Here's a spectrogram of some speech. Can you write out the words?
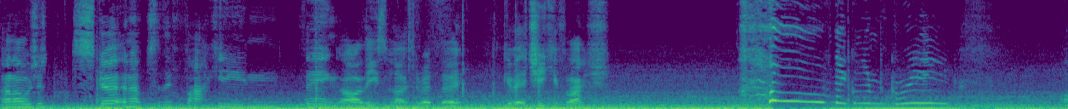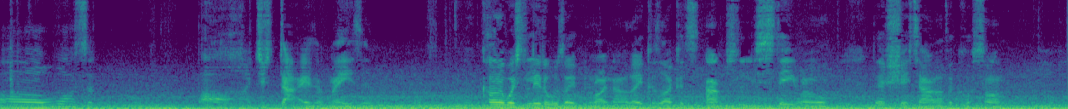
and I was just skirting up to the fucking thing. Oh, these lights are red though. Give it a cheeky flash. Oh, they gone green. Oh, what a Oh, I just that is amazing. Kind of wish the Lidl was open right now though, because I could absolutely steamroll their shit out of a croissant.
